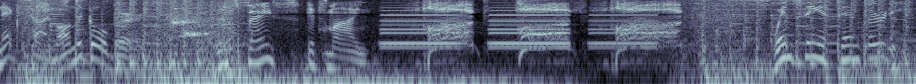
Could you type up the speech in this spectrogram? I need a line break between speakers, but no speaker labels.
Next time on The Goldbergs.
This base, it's mine. Honk! Honk! Honk!
Wednesday at 10:30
